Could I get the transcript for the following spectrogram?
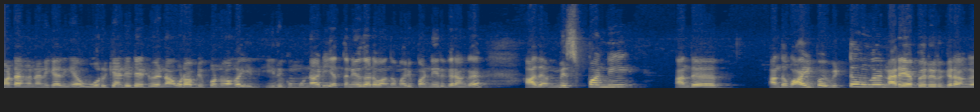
மாட்டாங்கன்னு நினைக்காதீங்க. ஒரு கேண்டிடேட் வேணா கூட அப்படி பண்ணுவாங்க. இது இதுக்கு முன்னாடி எத்தனையோ தடவை அந்த மாதிரி பண்ணியிருக்கிறாங்க. அதை மிஸ் பண்ணி அந்த அந்த வாய்ப்பை விட்டவங்க நிறைய பேர் இருக்கிறாங்க.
